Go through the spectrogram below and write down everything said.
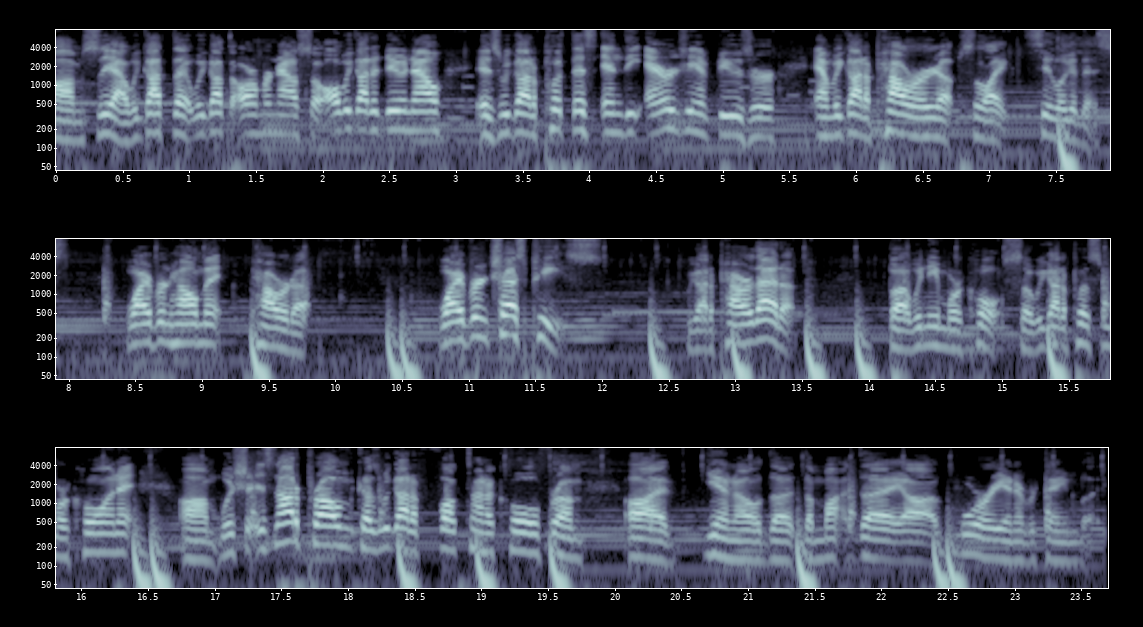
Um, so yeah, we got the we got the armor now. So all we got to do now is we got to put this in the energy infuser and we got to power it up. So like, see, look at this, Wyvern helmet powered up, Wyvern chest piece. We got to power that up but we need more coal. So we got to put some more coal in it, um, which is not a problem because we got a fuck ton of coal from, uh, you know, the the the uh, quarry and everything. But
